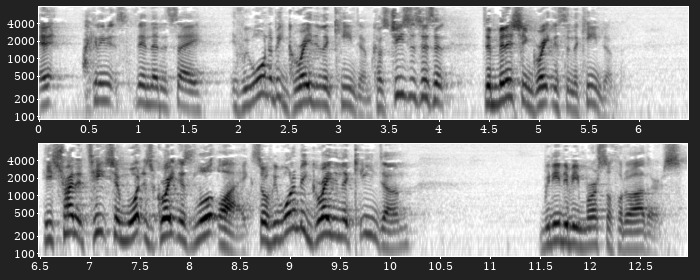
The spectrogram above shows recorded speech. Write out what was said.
and I can even extend that and say, if we want to be great in the kingdom, because Jesus isn't diminishing greatness in the kingdom. He's trying to teach him what does greatness look like. So if we want to be great in the kingdom, we need to be merciful to others.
